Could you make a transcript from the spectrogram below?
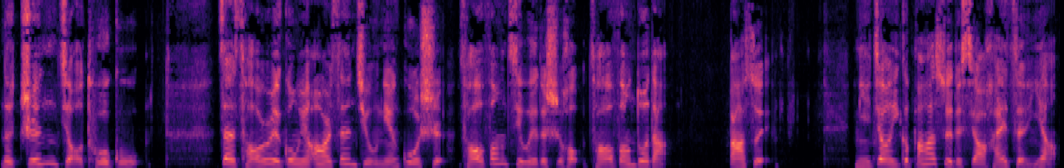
那真叫托孤。在曹睿公元二三九年过世，曹芳继位的时候，曹芳多大？八岁。你叫一个八岁的小孩怎样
